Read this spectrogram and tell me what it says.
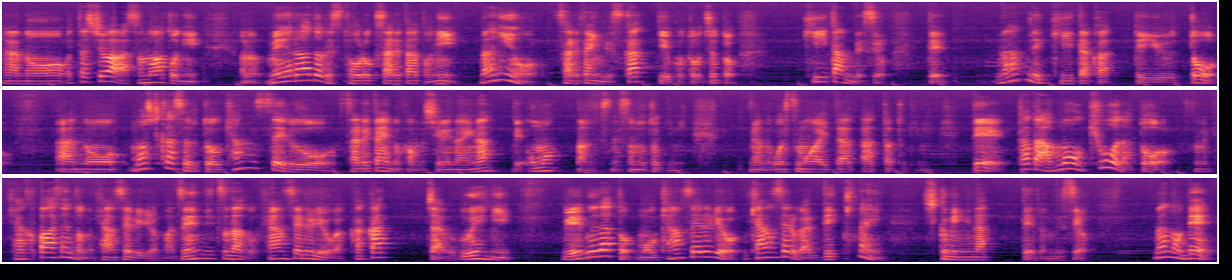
あの、私はその後に、あの、メールアドレス登録された後に何をされたいんですかっていうことをちょっと聞いたんですよ。で、なんで聞いたかっていうと、あの、もしかするとキャンセルをされたいのかもしれないなって思ったんですね、その時に。あの、ご質問がいたあった時に。で、ただもう今日だと、その100%のキャンセル料、まあ、前日だとキャンセル料がかかっちゃう上に、ウェブだともうキャンセル料、キャンセルができない仕組みになってるんですよ。なので、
